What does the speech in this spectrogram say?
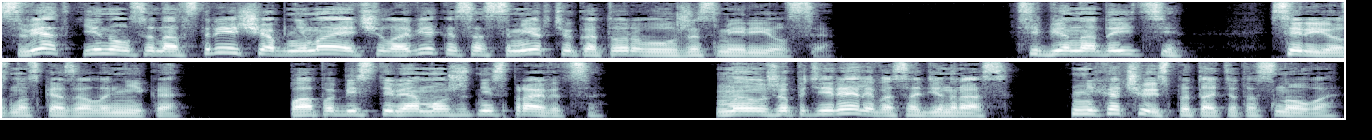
Свят кинулся навстречу, обнимая человека, со смертью которого уже смирился. «Тебе надо идти», — серьезно сказала Ника. «Папа без тебя может не справиться. Мы уже потеряли вас один раз. Не хочу испытать это снова».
